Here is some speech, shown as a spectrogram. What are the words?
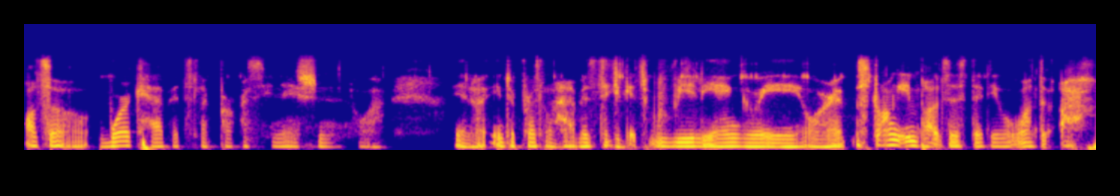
also work habits like procrastination or you know interpersonal habits that you get really angry or strong impulses that you want to ah,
